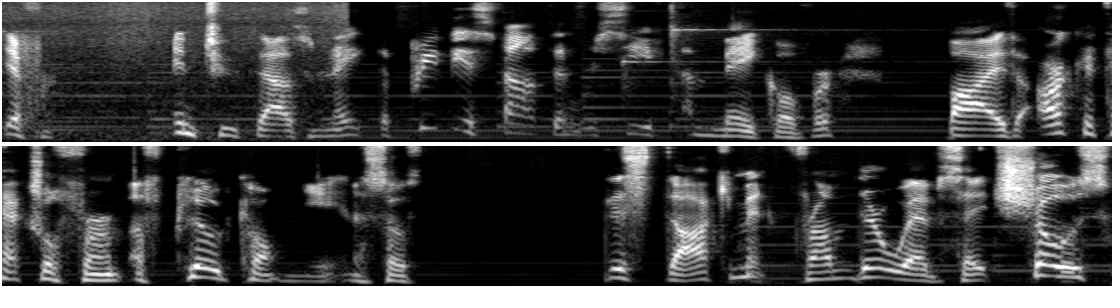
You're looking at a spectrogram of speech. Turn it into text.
different. In 2008, the previous fountain received a makeover by the architectural firm of Claude Cormier and Associates. This document from their website shows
